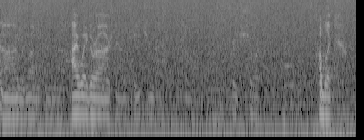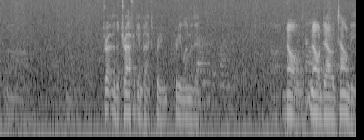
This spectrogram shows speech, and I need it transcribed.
Uh, It would run from the highway garage down to the beach and back. So, uh, pretty short public, uh, you know, tra- the traffic impact's pretty, pretty limited. Uh, No, no, down to Town Beach,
